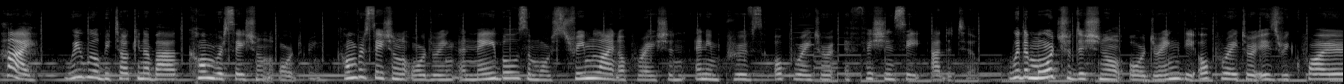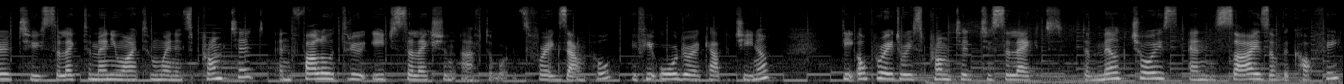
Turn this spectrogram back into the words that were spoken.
Hi, we will be talking about conversational ordering. Conversational ordering enables a more streamlined operation and improves operator efficiency at the till. With a more traditional ordering, the operator is required to select a menu item when it's prompted and follow through each selection afterwards. For example, if you order a cappuccino, the operator is prompted to select the milk choice and the size of the coffee,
